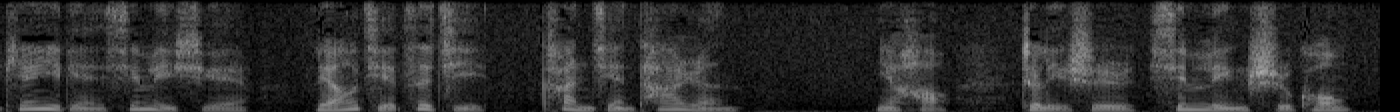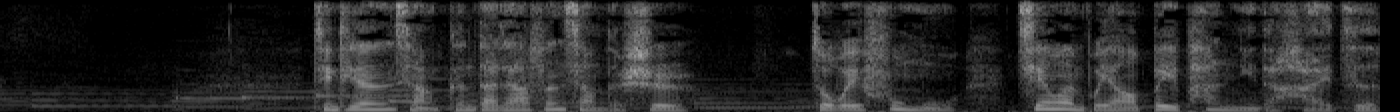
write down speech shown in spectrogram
天一点心理学，了解自己，看见他人。你好，这里是心灵时空。今天想跟大家分享的是，作为父母，千万不要背叛你的孩子。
